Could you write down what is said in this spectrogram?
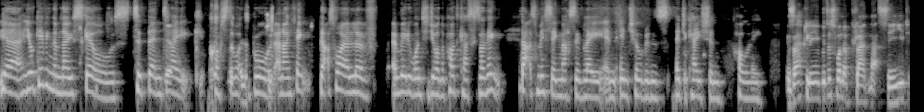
yeah. you're giving them those skills to then take across the board. And I think that's why I love, I really wanted you on the podcast because I think that's missing massively in, in children's education wholly. Exactly. We just want to plant that seed.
